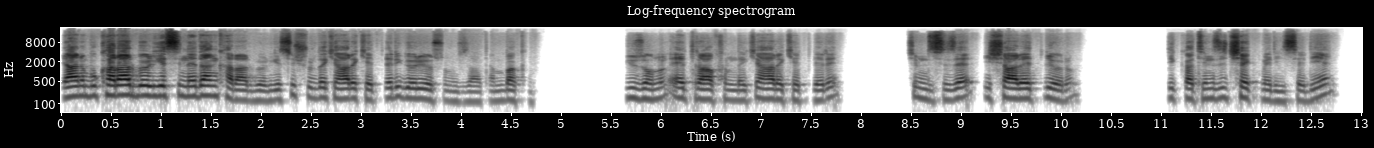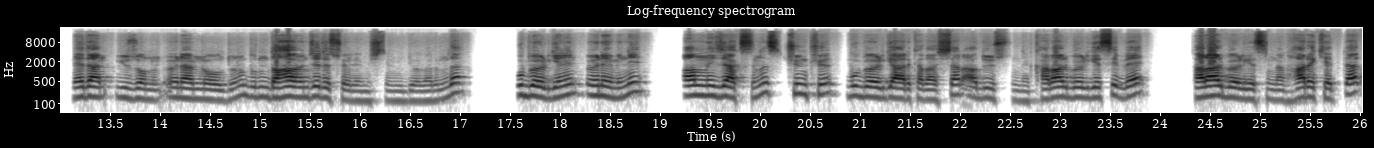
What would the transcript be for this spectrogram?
Yani bu karar bölgesi neden karar bölgesi? Şuradaki hareketleri görüyorsunuz zaten bakın. 110'un etrafındaki hareketleri şimdi size işaretliyorum. Dikkatinizi çekmediyse diye neden 110'un önemli olduğunu bunu daha önce de söylemiştim videolarımda. Bu bölgenin önemini anlayacaksınız. Çünkü bu bölge arkadaşlar adı üstünde karar bölgesi ve karar bölgesinden hareketler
